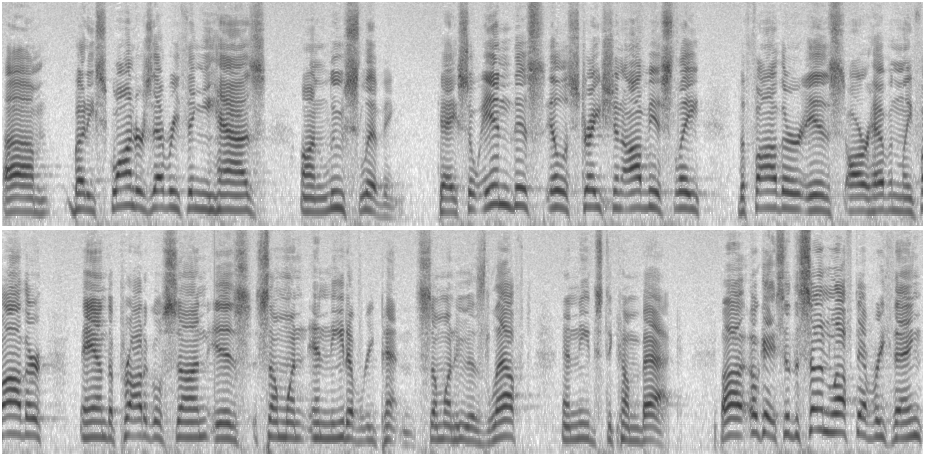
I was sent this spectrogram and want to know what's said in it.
um, but he squanders everything he has on loose living. Okay, so in this illustration, obviously, the father is our heavenly father, and the prodigal son is someone in need of repentance, someone who has left and needs to come back. Uh, okay, so the son left everything.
